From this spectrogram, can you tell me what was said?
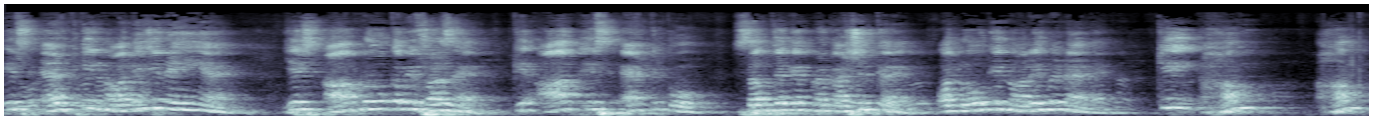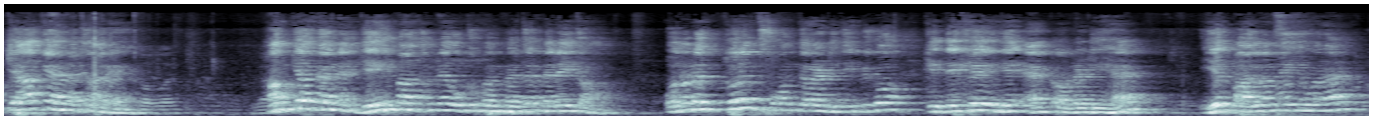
इस एक्ट की नॉलेज ही नहीं है ये आप लोगों का भी फ़र्ज़ है कि आप इस एक्ट को सब जगह प्रकाशित करें और लोगों की नॉलेज में डालें कि हम हम क्या कहना चाह रहे हैं। हम क्या कहना है? यही बात हमने मुख्यमंत्री मैंने ही कहा। उन्होंने तुरंत फ़ोन करा डीजीपी को कि देखिए ये एक्ट ऑलरेडी है। ये पालन नहीं हो रहा है।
